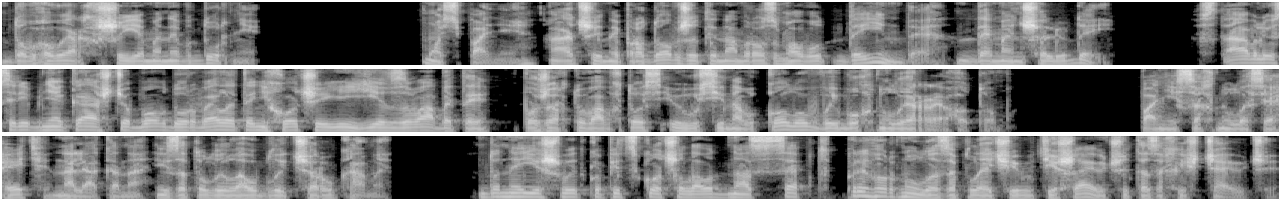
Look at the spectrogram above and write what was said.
довговерх шиє мене в дурні. Ось пані, а чи не продовжити нам розмову де-інде, де менше людей? Ставлю срібняка, що Бовдур велетень хоче її звабити, пожартував хтось, і усі навколо вибухнули реготом. Пані сахнулася геть, налякана, і затулила обличчя руками. До неї швидко підскочила одна з септ, пригорнула за плечі, втішаючи та захищаючи.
